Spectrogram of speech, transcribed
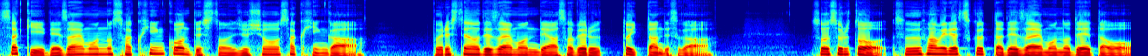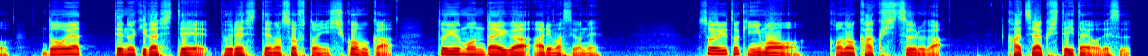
さっきデザイモンの作品コンテストの受賞作品が、プレステのデザイモンで遊べると言ったんですが、そうすると、スーファミで作ったデザイモンのデータをどうやって抜き出してプレステのソフトに仕込むかという問題がありますよね。そういう時にも、この隠しツールが活躍していたようです。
